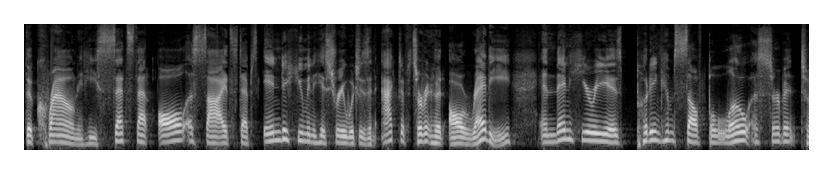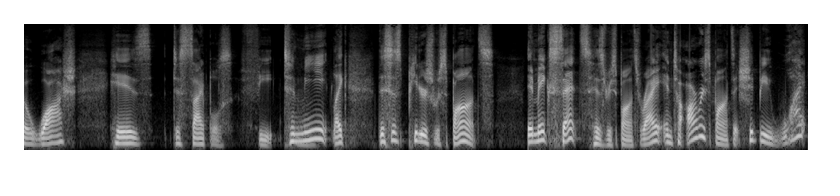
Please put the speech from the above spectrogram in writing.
the crown, and he sets that all aside, steps into human history, which is an act of servanthood already. And then here he is putting himself below a servant to wash his disciples' feet. To hmm. me, like, this is Peter's response it makes sense, his response, right? And to our response, it should be what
